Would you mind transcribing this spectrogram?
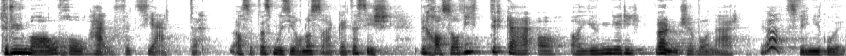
dreimal helfen zu jetten. Also das muss ich auch noch sagen. Das ist, man kann so weitergeben an, an jüngere Menschen, die er, ja, das finde ich gut.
